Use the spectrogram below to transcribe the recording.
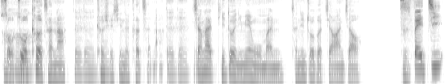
手作课程啊，对对，科学性的课程啊，对对。像在梯队里面，我们曾经做过教案叫纸飞机，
